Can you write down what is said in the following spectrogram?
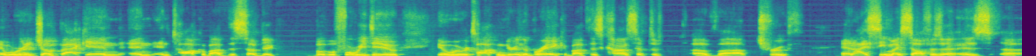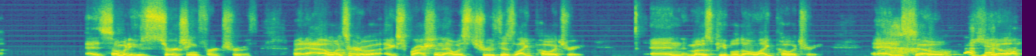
and we're going to jump back in and, and talk about this subject. But before we do, you know, we were talking during the break about this concept of, of uh, truth, and I see myself as a as uh, as somebody who's searching for truth. But I once heard an expression that was "truth is like poetry," and most people don't like poetry. And so, you know,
